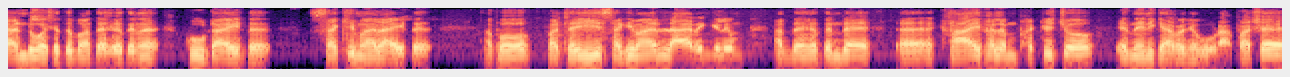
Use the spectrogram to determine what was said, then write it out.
രണ്ടു വശത്തും അദ്ദേഹത്തിന് കൂട്ടായിട്ട് സഖിമാരായിട്ട്. അപ്പോ പക്ഷെ ഈ സഖിമാരിൽ ആരെങ്കിലും അദ്ദേഹത്തിന്റെ കായ്ഫലം ഭക്ഷിച്ചോ എന്ന് എനിക്ക് അറിഞ്ഞുകൂടാ. പക്ഷെ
